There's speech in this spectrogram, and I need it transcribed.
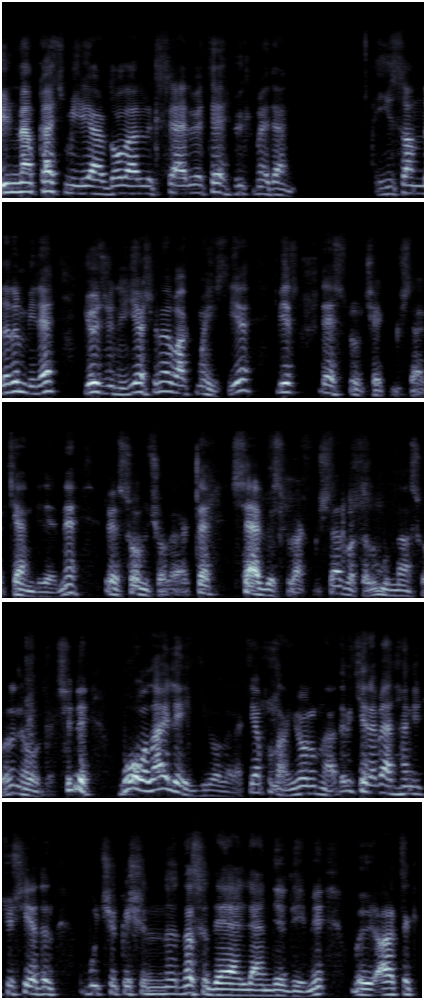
bilmem kaç milyar dolarlık servete hükmeden insanların bile gözünün yaşına bakmayız diye bir destur çekmişler kendilerine ve sonuç olarak da serbest bırakmışlar. Bakalım bundan sonra ne olacak? Şimdi bu olayla ilgili olarak yapılan yorumlarda bir kere ben hani TÜSİAD'ın bu çıkışını nasıl değerlendirdiğimi artık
